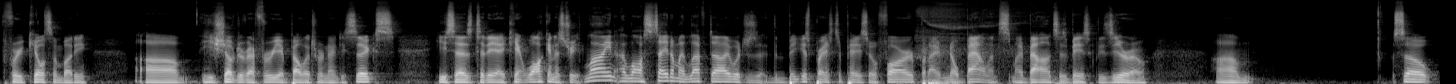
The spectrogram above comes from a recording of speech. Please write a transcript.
before you kill somebody. Um, he shoved a referee at Bellator 96. He says, Today I can't walk in a straight line. I lost sight on my left eye, which is the biggest price to pay so far, but I have no balance. My balance is basically zero. Um, so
